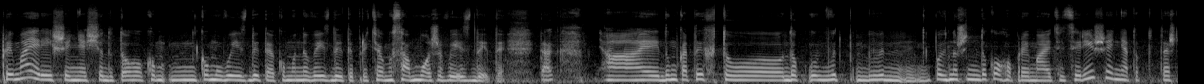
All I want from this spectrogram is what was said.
приймає рішення щодо того, кому, кому виїздити, а кому не виїздити, при цьому сам може виїздити. Так а й думка тих, хто до по відношенню до кого приймаються ці рішення, тобто теж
